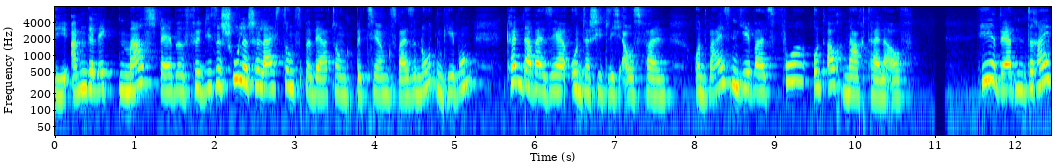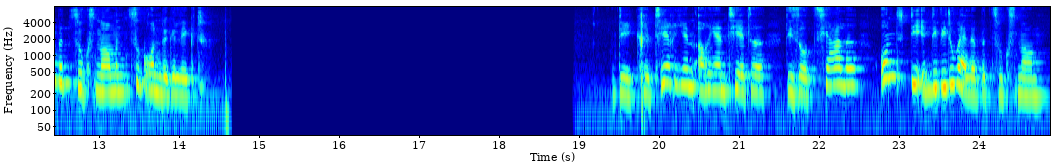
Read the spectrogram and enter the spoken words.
Die angelegten Maßstäbe für diese schulische Leistungsbewertung bzw. Notengebung können dabei sehr unterschiedlich ausfallen und weisen jeweils Vor- und auch Nachteile auf. Hier werden drei Bezugsnormen zugrunde gelegt. Die kriterienorientierte, die soziale und die individuelle Bezugsnorm.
